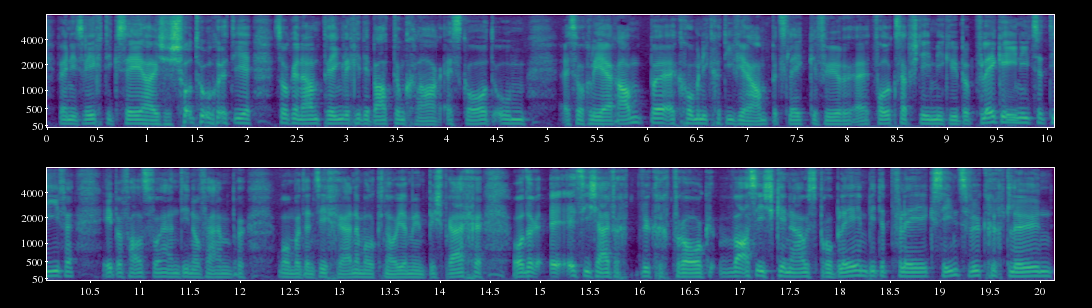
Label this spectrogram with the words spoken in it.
Wenn ich es richtig gesehen habe, ist es schon durch die sogenannte dringliche Debatte. Und klar, es geht um äh, so ein eine Rampe, eine kommunikative Rampe zu legen für äh, die Volksabstimmung über Pflegeinitiativen, ebenfalls von Ende November, wo wir dann sicher auch einmal genauer besprechen müssen. Oder äh, es ist einfach wirklich die Frage, was ist genau das Problem bei der Pflege? Sind es wirklich die Löhne?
